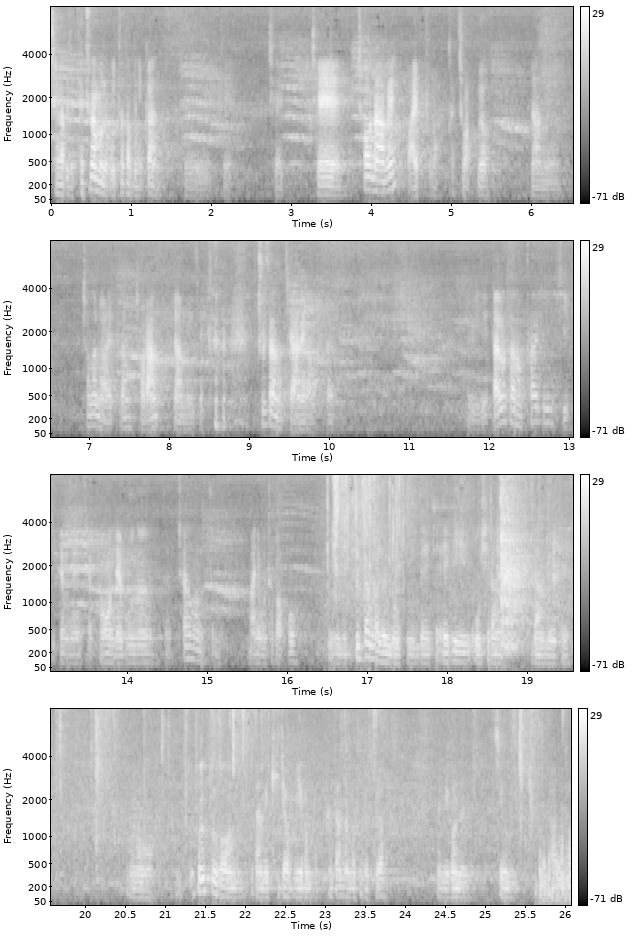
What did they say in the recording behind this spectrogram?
제가 이제 베트남어를 못하다 보니까 그 제, 제 처남의 와이프가 같이 왔고요. 그 다음에 처남의 와이프랑 저랑 그 다음에 이제 출산은 제 아내가 왔어요. 이제 다른 사람 private이 있기 때문에 제 병원 내부는 촬영을 좀 많이 못 해봤고 이게 이제 출산 관련 용품인데 이제 애기 옷이랑 그 다음에 이제 어, 손수건 그 다음에 기저귀 이런 거 간단한 거 들었고요. 그다음에 이거는 지금 나와서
